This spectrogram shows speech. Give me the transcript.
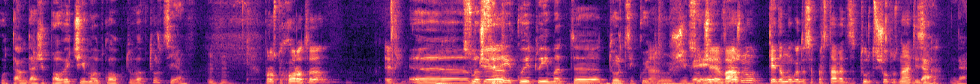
оттам даже повече има, отколкото в Турция. Просто хората е, А, В Случая- страни, които имат а, турци, които да. В живеят. случая е важно те да могат да се представят за турци, защото знаят езика. Да, да.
